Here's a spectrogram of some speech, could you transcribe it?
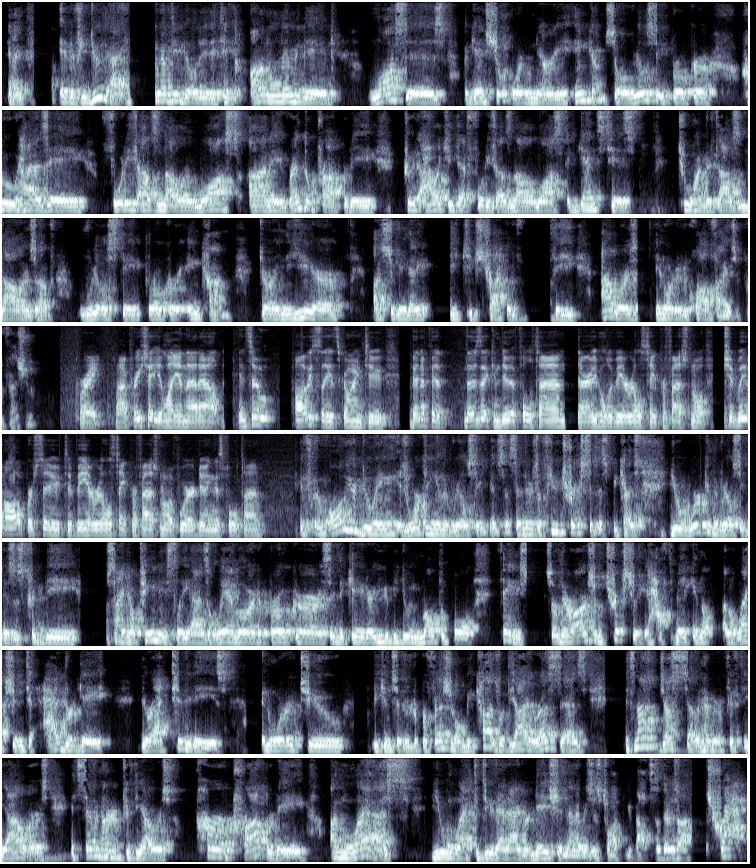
Okay. And if you do that, have the ability to take unlimited losses against your ordinary income. So a real estate broker who has a $40,000 loss on a rental property could allocate that $40,000 loss against his $200,000 of real estate broker income during the year, assuming that he, he keeps track of the hours in order to qualify as a professional. Great. Well, I appreciate you laying that out. And so, obviously, it's going to benefit those that can do it full time. They're able to be a real estate professional. Should we all pursue to be a real estate professional if we're doing this full time? If all you're doing is working in the real estate business, and there's a few tricks to this because your work in the real estate business could be simultaneously as a landlord, a broker, a syndicator. You could be doing multiple things. So there are some tricks to it. You have to make an, an election to aggregate your activities in order to be considered a professional because what the IRS says, it's not just 750 hours, it's 750 hours per property unless you elect to do that aggregation that I was just talking about. So there's a trap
